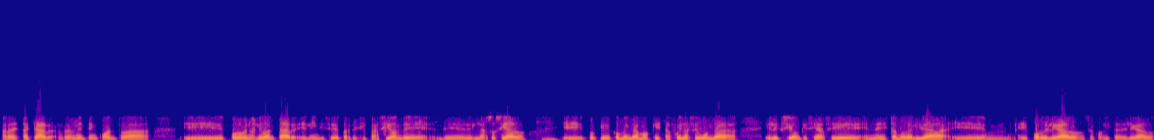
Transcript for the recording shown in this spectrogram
para destacar realmente en cuanto a eh, por lo menos levantar el índice de participación del asociado, eh, porque convengamos que esta fue la segunda elección que se hace en esta modalidad eh, por delegados, o sea, con lista de delegados.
